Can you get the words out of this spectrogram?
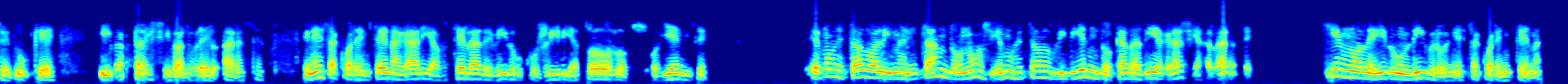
se eduque y aprecie y valore el arte. en esta cuarentena, Gary, a usted le ha debido ocurrir y a todos los oyentes, hemos estado alimentándonos y hemos estado viviendo cada día gracias al arte. ¿Quién no ha leído un libro en esta cuarentena?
